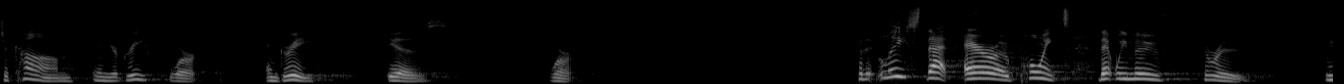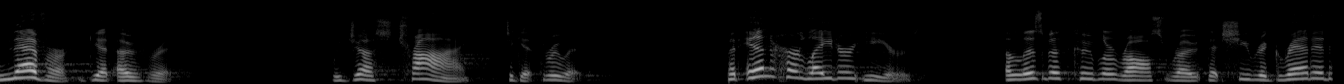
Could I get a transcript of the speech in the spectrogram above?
to come in your grief work. And grief is work. But at least that arrow points that we move through. We never get over it. We just try to get through it. But in her later years, Elizabeth Kubler Ross wrote that she regretted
